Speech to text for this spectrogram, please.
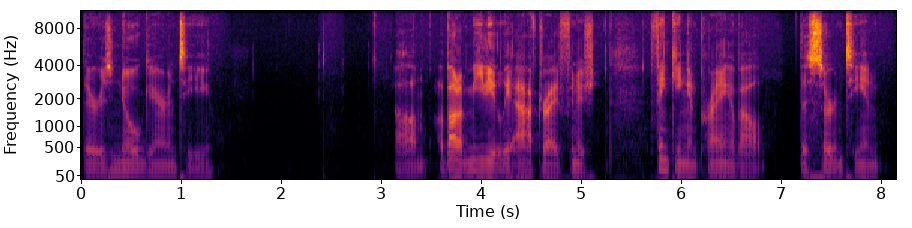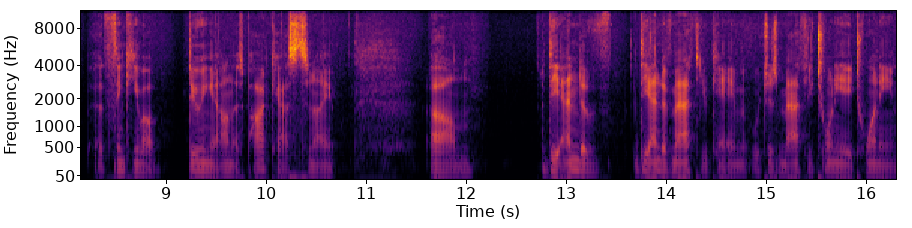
there is no guarantee. Um, about immediately after I had finished thinking and praying about this certainty and uh, thinking about doing it on this podcast tonight, um, the end of the end of Matthew came, which is Matthew twenty eight twenty.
